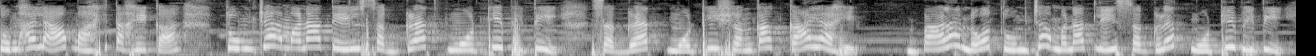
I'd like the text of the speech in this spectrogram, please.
तुम्हाला माहीत आहे का? तुमच्या मनातील सगळ्यात मोठी भीती सगळ्यात मोठी शंका काय आहे? बाळांनो तुमच्या मनातली सगळ्यात मोठी भीती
